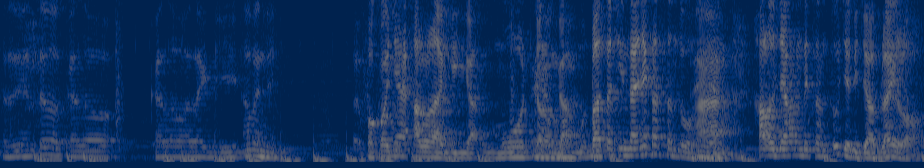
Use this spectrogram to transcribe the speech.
maksudnya tuh kalau kalau lagi apa nih Pokoknya kalau lagi nggak mood, kalau nggak mood, bahasa cintanya kan sentuhan. Iya. Kalau jangan disentuh jadi jablay loh.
